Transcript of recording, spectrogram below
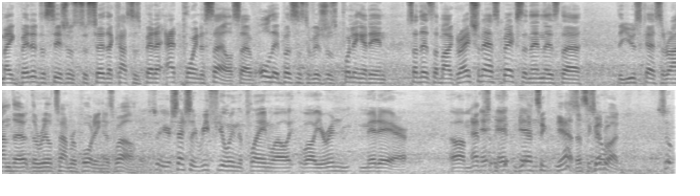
make better decisions to serve their customers better at point of sale. So all their business divisions pulling it in. So there's the migration aspects and then there's the, the use case around the, the real-time reporting as well. So you're essentially refueling the plane while, while you're in midair. Um, Absolutely, and, and, that's a, yeah, that's a good one. So,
